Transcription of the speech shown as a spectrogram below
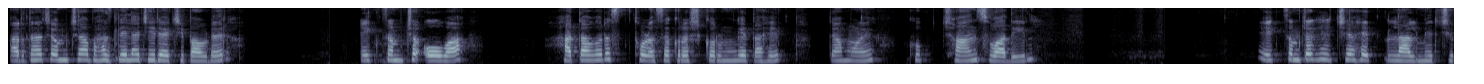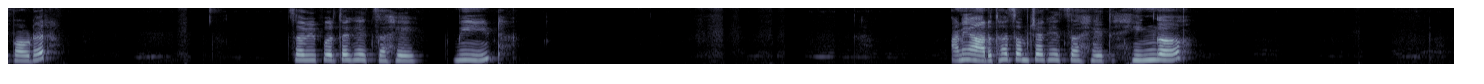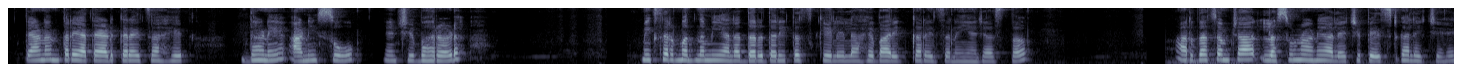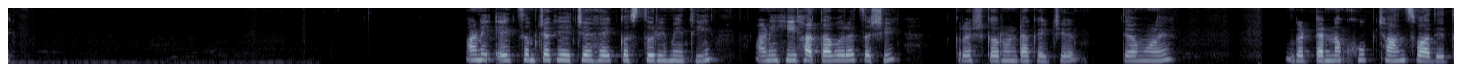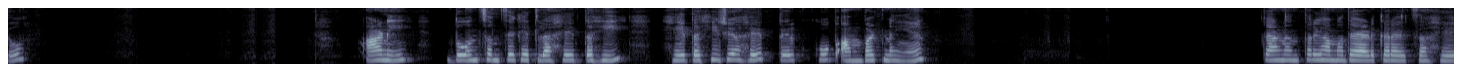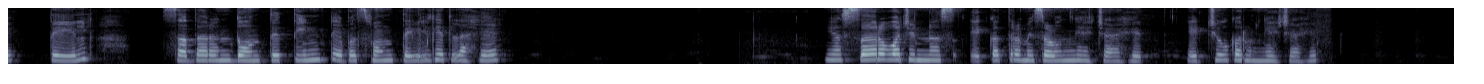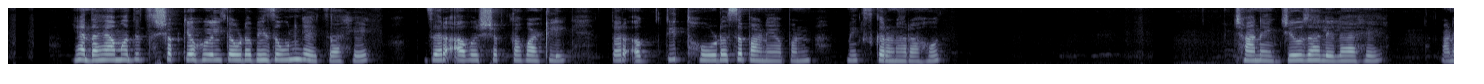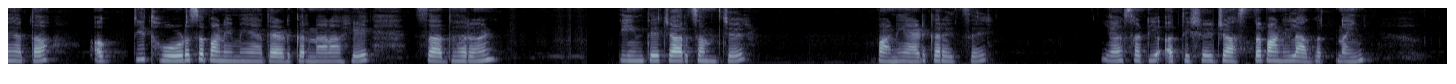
अर्धा चमचा भाजलेल्या जिऱ्याची पावडर. एक चमचा ओवा. हातावरच थोडंसं क्रश करून घेत आहे. त्यामुळे खूप छान स्वाद येईल. एक चमचा घ्यायची आहे लाल मिरची पावडर. चवीपुरतं घ्यायचं आहे. मीठ. आणि अर्धा चमचा घ्यायचा आहेत हिंग. त्यानंतर यात ॲड करायचं आहेत धणे आणि सूप यांची भरड. मिक्सरमधनं मी याला दरदरीतच केलेलं आहे बारीक करायचं नाही आहे जास्त. अर्धा चमचा लसूण आणि आल्याची पेस्ट घालायची आहे. आणि एक चमचा घ्यायची आहे कस्तुरी मेथी आणि ही हातावरच अशी क्रश करून टाकायची आहे. त्यामुळे गट्ट्यांना खूप छान स्वाद येतो. आणि दोन चमचे घेतलं आहे दही. हे दही जे आहे ते खूप आंबट नाही आहे त्यानंतर यामध्ये ॲड करायचं आहे तेल. साधारण दोन ते तीन टेबलस्पून तेल घेतलं आहे. या सर्व जिन्नस एकत्र मिसळून घ्यायचे आहेत एकजीव करून घ्यायचे आहेत. ह्या दह्यामध्येच शक्य होईल तेवढं भिजवून घ्यायचं आहे. जर आवश्यकता वाटली तर अगदी थोडंसं पाणी आपण मिक्स करणार आहोत. छान एकजीव झालेलं आहे आणि आता अगदी थोडंसं पाणी मी यात ॲड करणार आहे. साधारण तीन ते चार चमचे. पाणी ॲड करायचं आहे यासाठी अतिशय जास्त पाणी लागत नाही.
